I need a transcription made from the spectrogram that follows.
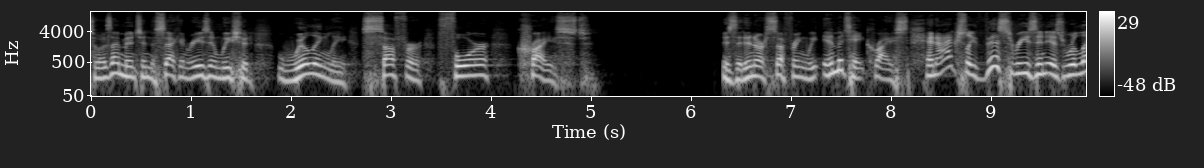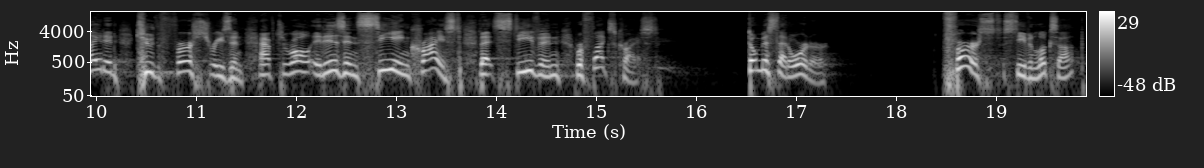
So, as I mentioned, the second reason we should willingly suffer for Christ is that in our suffering we imitate Christ. And actually, this reason is related to the first reason. After all, it is in seeing Christ that Stephen reflects Christ. Don't miss that order. First, Stephen looks up.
